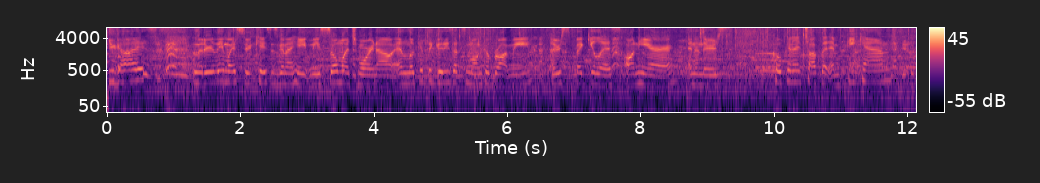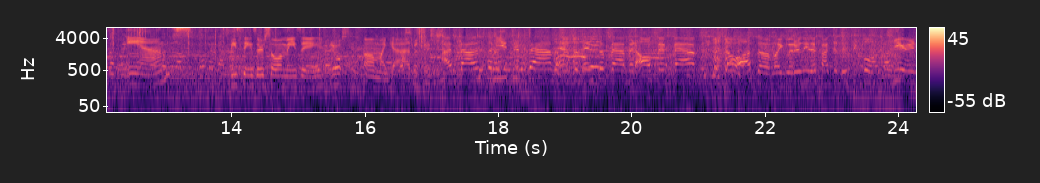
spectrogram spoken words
You guys, literally my suitcase is gonna hate me so much more now. And look at the goodies that Simonka brought me. There's speculoos on here. And then there's coconut chocolate and pecan. And these things are so amazing. Oh my god. I found some YouTube fam and some Insta fam and all fit fam. This is so awesome. Like literally the fact that there's people here in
